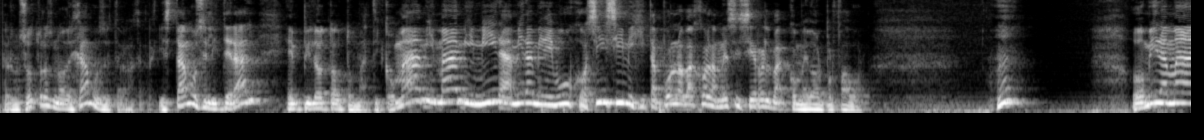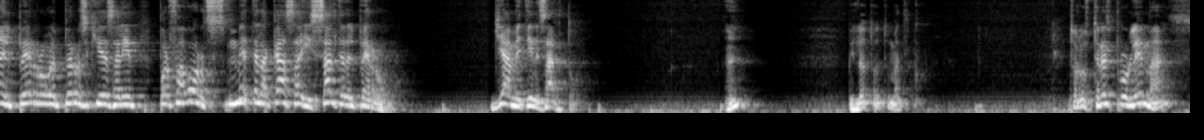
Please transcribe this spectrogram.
Pero nosotros no dejamos de trabajar. Y estamos literal en piloto automático. Mami, mami, mira, mira mi dibujo. Sí, sí, mijita, ponlo abajo de la mesa y cierra el comedor, por favor. ¿Ah? O mira, ma, el perro, el perro si quiere salir. Por favor, mete la casa y salte del perro. Ya me tienes harto. ¿Eh? Piloto automático. Son los tres problemas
